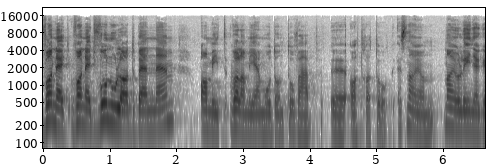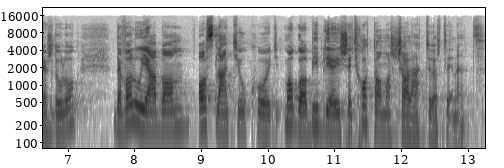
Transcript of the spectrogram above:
van egy, van egy vonulat bennem, amit valamilyen módon tovább adhatok. Ez nagyon, nagyon lényeges dolog, de valójában azt látjuk, hogy maga a Biblia is egy hatalmas családtörténet.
